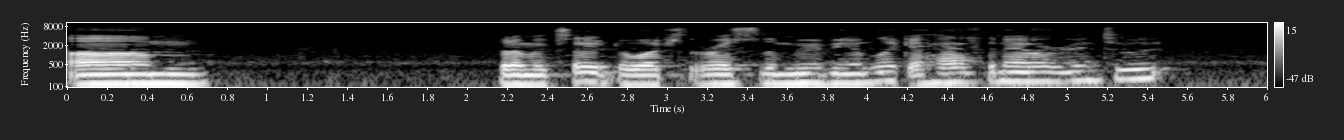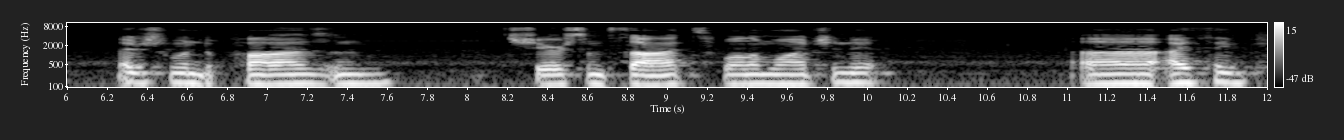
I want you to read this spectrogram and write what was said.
Um, but I'm excited to watch the rest of the movie. I'm like a half an hour into it. I just wanted to pause and share some thoughts while I'm watching it. Uh, I think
